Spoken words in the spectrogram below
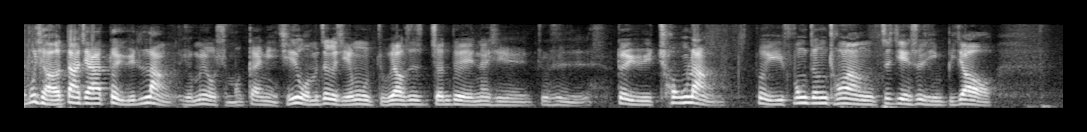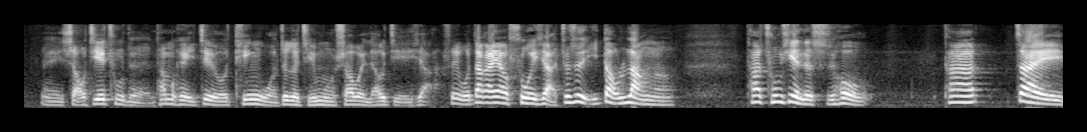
不晓得大家对于浪有没有什么概念？其实我们这个节目主要是针对那些就是对于冲浪、对于风筝冲浪这件事情比较诶少接触的人，他们可以借由听我这个节目稍微了解一下。所以我大概要说一下，就是一道浪呢，它出现的时候，它在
